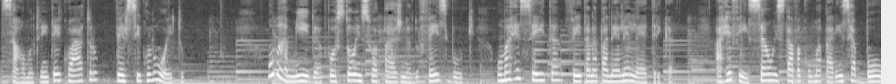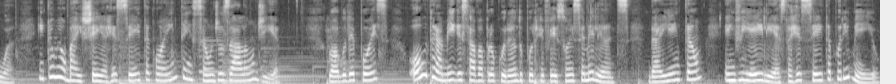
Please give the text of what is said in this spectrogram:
Salmo 34, versículo 8. Uma amiga postou em sua página do Facebook uma receita feita na panela elétrica. A refeição estava com uma aparência boa, então eu baixei a receita com a intenção de usá-la um dia. Logo depois, outra amiga estava procurando por refeições semelhantes, daí então enviei-lhe esta receita por e-mail.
